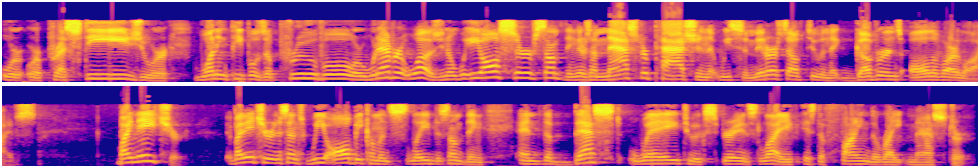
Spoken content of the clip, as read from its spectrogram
or, or prestige or wanting people's approval or whatever it was. You know, we all serve something. There's a master passion that we submit ourselves to and that governs all of our lives by nature. By nature, in a sense, we all become enslaved to something, and the best way to experience life is to find the right master.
